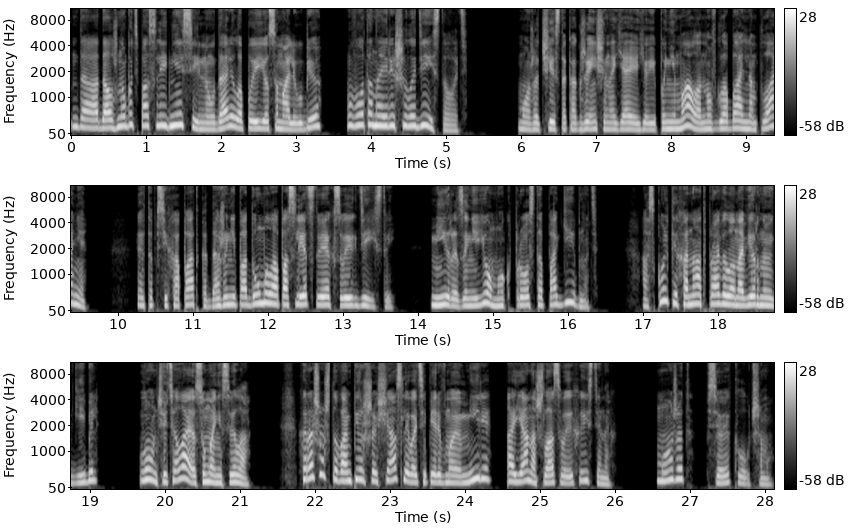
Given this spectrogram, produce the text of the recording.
Да, должно быть, последняя сильно ударила по ее самолюбию, вот она и решила действовать. Может, чисто как женщина я ее и понимала, но в глобальном плане эта психопатка даже не подумала о последствиях своих действий. Мир из-за нее мог просто погибнуть. А скольких она отправила на верную гибель? Вон, чуть Алая с ума не свела. Хорошо, что вампирша счастлива теперь в моем мире, а я нашла своих истинных. Может, все и к лучшему.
